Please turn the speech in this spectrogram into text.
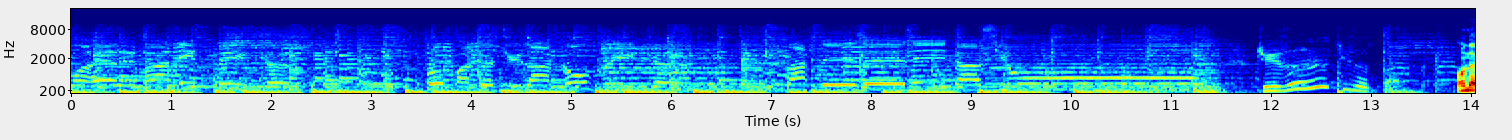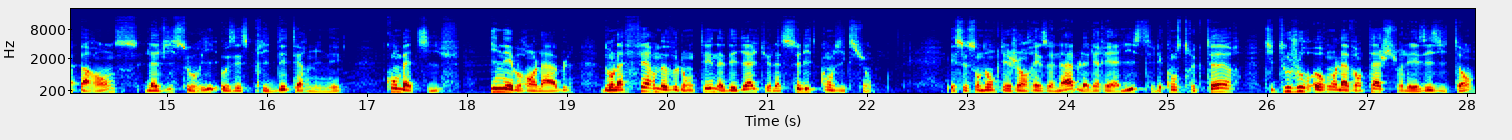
moi, elle est magnifique. Faut pas que tu la compliques par tes hésitations. Tu veux, tu veux pas. En apparence, la vie sourit aux esprits déterminés, combatifs, inébranlables, dont la ferme volonté n'a d'égal que la solide conviction. Et ce sont donc les gens raisonnables, les réalistes, les constructeurs, qui toujours auront l'avantage sur les hésitants,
